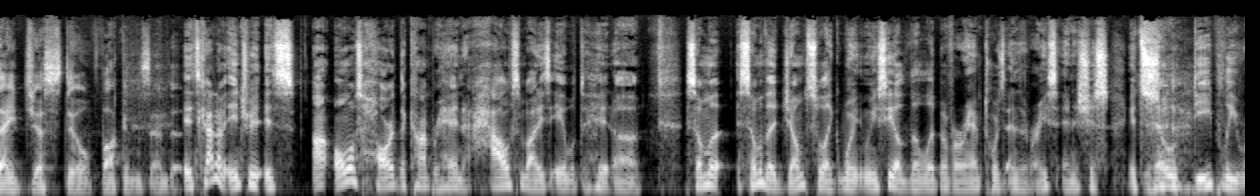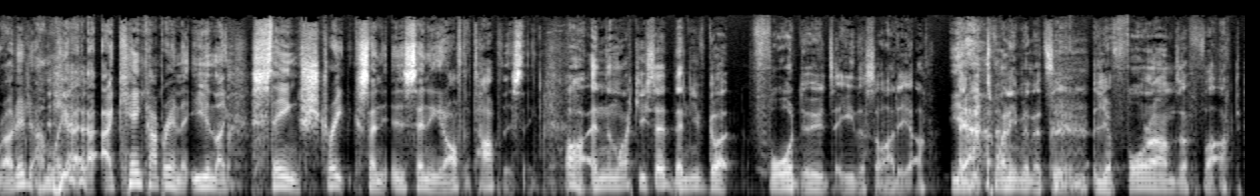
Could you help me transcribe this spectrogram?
they just still fucking send it. It's kind of interesting. It's uh, almost hard to comprehend how somebody's able to hit uh, some of some of the jumps. So like when, when you see a, the lip of a ramp towards the end of the race, and it's just it's so deeply rutted. I'm like I, I can't comprehend it. Even like staying straight, send, is sending it off the top of this thing. Oh, and then like you said, then you've got four dudes either side of you. And Yeah. you're 20 minutes in, your forearms are fucked.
